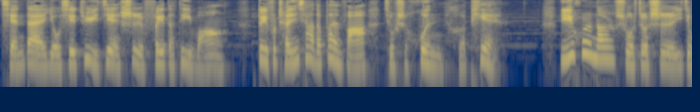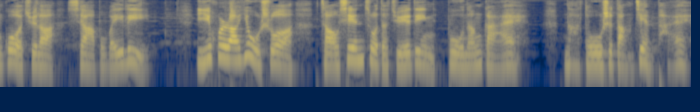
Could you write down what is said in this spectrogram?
前代有些巨见是非的帝王，对付臣下的办法就是混和骗。一会儿呢说这事已经过去了，下不为例；一会儿啊又说早先做的决定不能改，那都是挡箭牌。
